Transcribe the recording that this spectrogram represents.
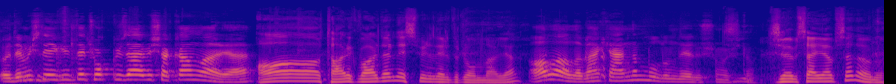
Ödemiş'le ilgili de çok güzel bir şakam var ya. Aa Tarık Vardar'ın esprileridir onlar ya. Allah Allah ben kendim buldum diye düşünmüştüm. Cem sen yapsana onu.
